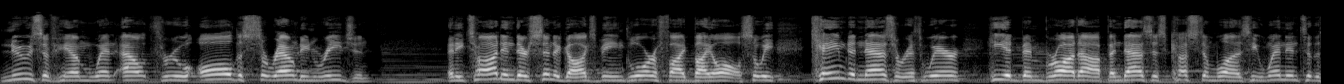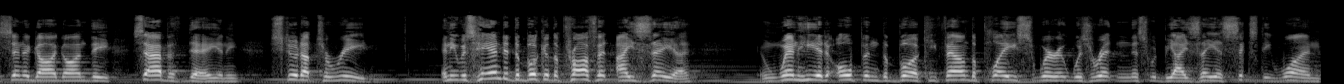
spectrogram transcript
news of him went out through all the surrounding region. And he taught in their synagogues, being glorified by all. So he came to Nazareth, where he had been brought up, and as his custom was, he went into the synagogue on the Sabbath day, and he stood up to read. And he was handed the book of the prophet Isaiah. And when he had opened the book, he found the place where it was written. This would be Isaiah 61.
